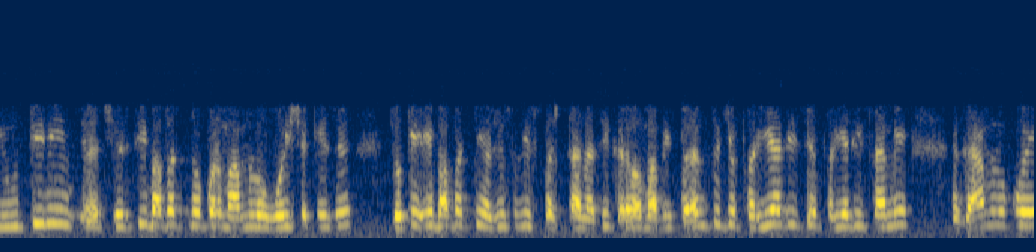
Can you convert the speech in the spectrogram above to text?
યુવતીની છેડતી બાબતનો પણ મામલો હોઈ શકે છે જોકે એ બાબતની હજુ સુધી સ્પષ્ટતા નથી કરવામાં આવી. પરંતુ જે ફરિયાદી છે, ફરિયાદી સામે ગામ લોકોએ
